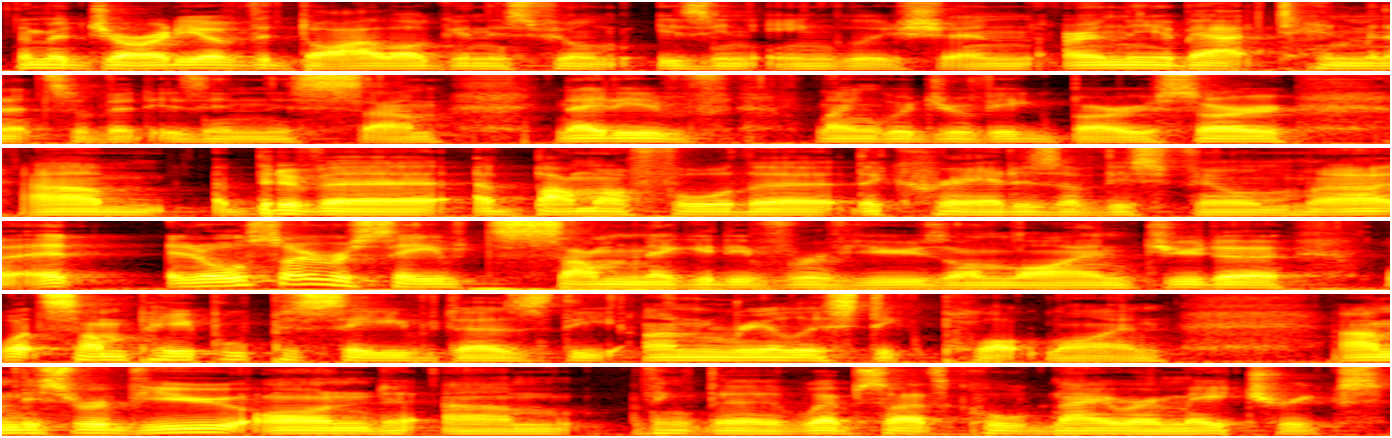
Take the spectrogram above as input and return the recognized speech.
the majority of the dialogue in this film is in English and only about 10 minutes of it is in this um, native language of Igbo. So, um, a bit of a, a, bummer for the, the creators of this film. Uh, it, it also received some negative reviews online due to what some people perceived as the unrealistic plotline. Um, this review on, um, I think the website's called Nairametrics,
